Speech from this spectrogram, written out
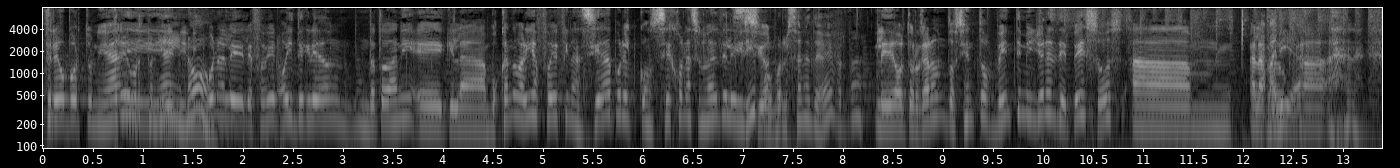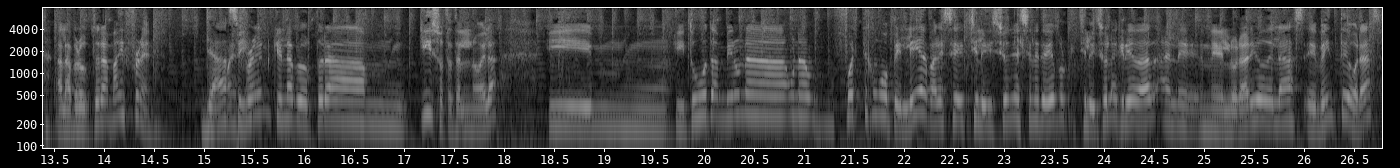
Tres oportunidades, Tres oportunidades y y, no. ninguna le, le fue bien. Hoy te quería dar un, un dato, Dani, eh, que la Buscando María fue financiada por el Consejo Nacional de Sí, Televisión. po, por el CNTV, ¿verdad? le otorgaron 220 millones de pesos a, mm, a, la, A María. a, a la productora My Friend. Ya, My sí. Friend, que es la productora mm, que hizo esta telenovela. Y, mm, y tuvo también una, una fuerte como pelea, parece, Chilevisión y el CNTV, porque Chilevisión la quería dar al- en el horario de las eh, 20 horas.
